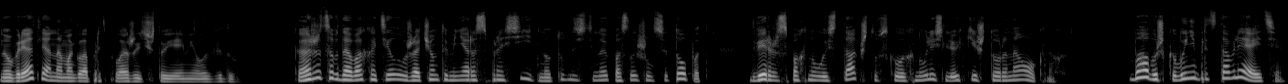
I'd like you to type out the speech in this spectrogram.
Но вряд ли она могла предположить, что я имела в виду. Кажется, вдова хотела уже о чем-то меня расспросить, но тут за стеной послышался топот. Дверь распахнулась так, что всколыхнулись легкие шторы на окнах. «Бабушка, вы не представляете!»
